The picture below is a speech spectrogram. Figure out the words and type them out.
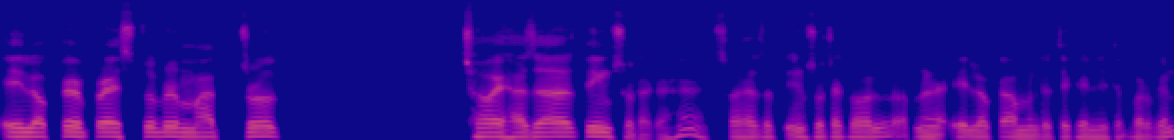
এই লকটার প্রাইস পড়বে মাত্র ছয় হাজার তিনশো টাকা হ্যাঁ? ছয় হাজার তিনশো টাকা হলো আপনারা এই লকটা আমাদের থেকে নিতে পারবেন।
